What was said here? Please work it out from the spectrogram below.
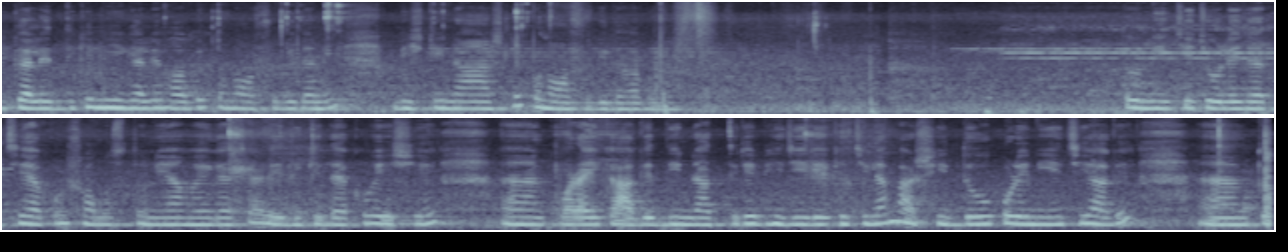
বিকালের দিকে নিয়ে গেলে হবে, কোনো অসুবিধা নেই। বৃষ্টি না আসলে কোনো অসুবিধা হবে না। তো নিচে চলে যাচ্ছে, এখন সমস্ত নেওয়া হয়ে গেছে। আর এদিকে দেখো এসে কড়াইকে আগের দিন রাত্রিরে ভিজিয়ে রেখেছিলাম, আর সিদ্ধও করে নিয়েছি আগে। তো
